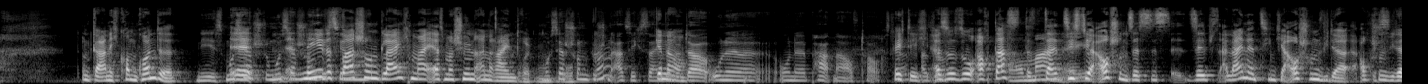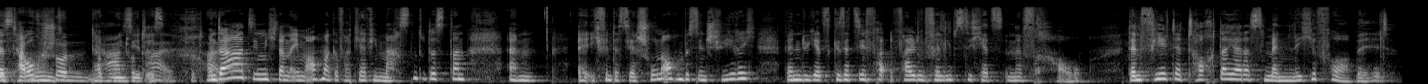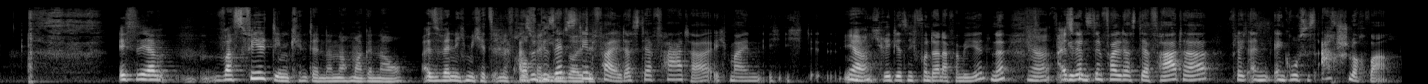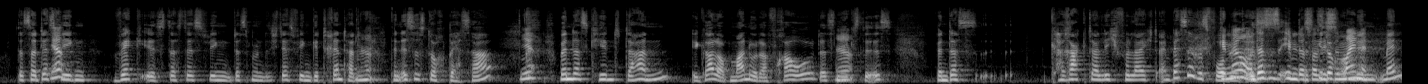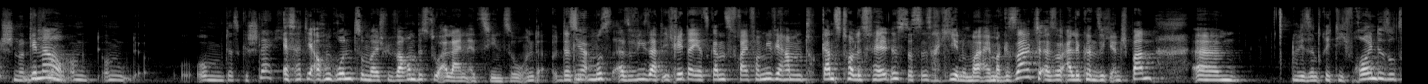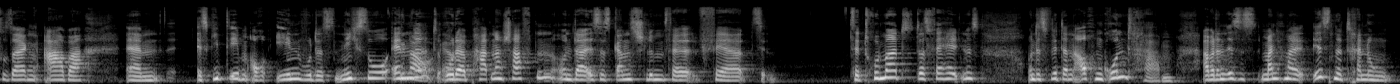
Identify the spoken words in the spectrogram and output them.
und gar nicht kommen konnte. Nee, es muss ja- du musst ja schon Nee, das war schon gleich mal erstmal schön einen reindrücken. muss ja so, schon ein bisschen ne? assig sein, Genau. wenn du da ohne, ohne Partner auftauchst. ne? Richtig, also, so auch das, Oh das Mann, da siehst du ja auch schon, es selbst alleinerziehend ja auch schon wieder, auch schon Es wieder ist tabu, auch schon- ja, tabuisiert total, ist. total. Und da hat sie mich dann eben auch mal gefragt, ja, wie machst denn du das dann? Ähm, äh, ich finde das ja schon auch ein bisschen schwierig, wenn du jetzt gesetzt den Fa- Fall, du verliebst dich jetzt in eine Frau, dann fehlt der Tochter ja das männliche Vorbild. Ich sehe ja, was fehlt dem Kind denn dann nochmal genau? Also wenn ich mich jetzt in eine Frau Also verlieben gesetzt sollte. den Fall, dass der Vater, ich meine, ich, ich, Ja. ich rede jetzt nicht von deiner Familie, ne? Ja, alles gesetzt den Fall, dass der Vater vielleicht ein, ein großes Arschloch war, dass er deswegen weg ist, dass deswegen, dass man sich deswegen getrennt hat, dann ist es doch besser, Ja. wenn das Kind dann, egal ob Mann oder Frau, das Ja. nächste ist, wenn das charakterlich vielleicht ein besseres Vorbild Genau, ist. und das ist eben das, es was ich so um meine. den Menschen und Genau. nicht um, um, um, um das Geschlecht. Es hat ja auch einen Grund zum Beispiel, warum bist du alleinerziehend so? Und das Ja. muss, also wie gesagt, ich rede da jetzt ganz frei von mir. Wir haben ein ganz tolles Verhältnis, das ist hier nun mal einmal gesagt. Also alle können sich entspannen. Ähm, wir sind richtig Freunde sozusagen, aber ähm, es gibt eben auch Ehen, wo das nicht so endet Genau, ja. oder Partnerschaften und da ist es ganz schlimm ver, ver, zertrümmert, das Verhältnis. Und es wird dann auch einen Grund haben. Aber dann ist es, manchmal ist eine Trennung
